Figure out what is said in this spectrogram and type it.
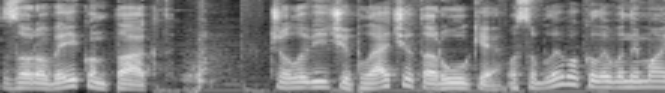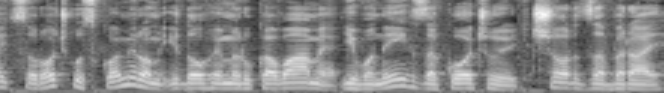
Зоровий контакт. Чоловічі плечі та руки, особливо коли вони мають сорочку з коміром і довгими рукавами, і вони їх закочують. Чорт забирай.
